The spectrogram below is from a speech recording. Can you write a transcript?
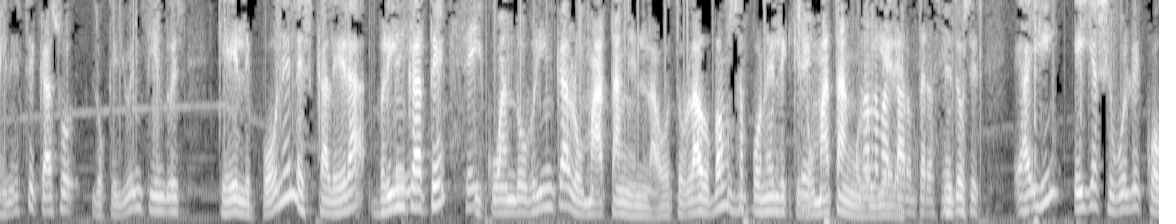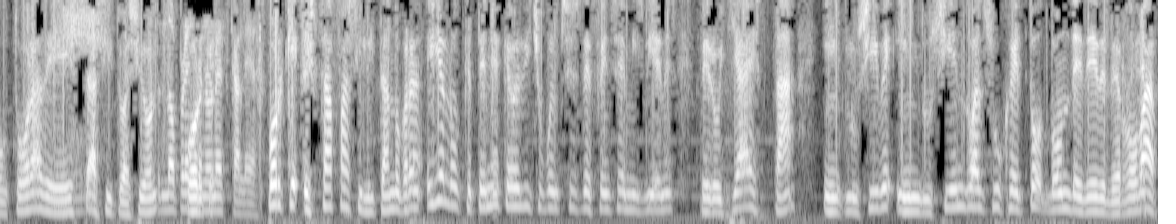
en este caso, lo que yo entiendo es que le pone la escalera, bríncate, Sí, sí. y cuando brinca lo matan en la otro lado. Vamos a ponerle que Sí. lo matan o No lo, lo mataron, pero sí. Entonces, ahí ella se vuelve coautora de esta situación. No prenden una escalera. Porque está facilitando. Ella lo que tenía que haber dicho, bueno, pues es defensa de mis bienes, pero ya está inclusive induciendo al sujeto donde debe de robar.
